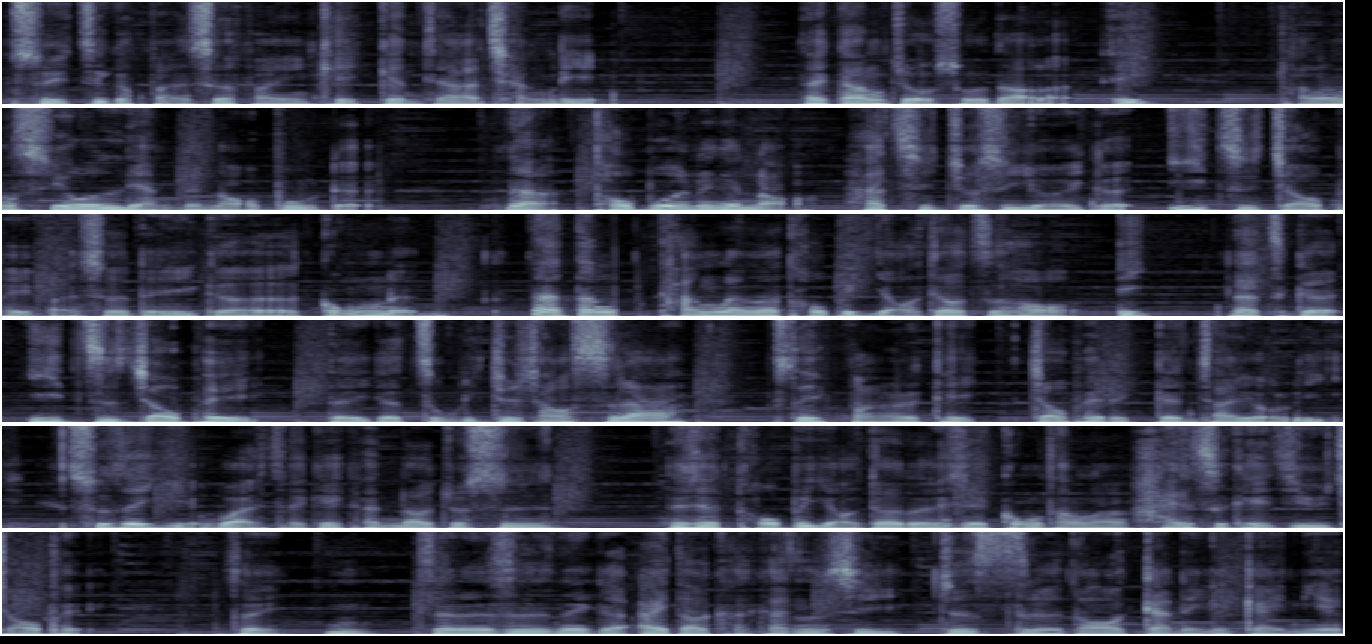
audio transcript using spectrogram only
所以这个反射反应可以更加的强烈。那刚刚就有说到了，哎，螳螂是有两个脑部的，那头部的那个脑，它其实就是有一个抑制交配反射的一个功能。那当螳螂的头被咬掉之后，哎，那这个抑制交配的一个阻力就消失啦，所以反而可以交配的更加有力。所以在野外才可以看到，就是那些头被咬掉的一些公螳螂还是可以继续交配。对，嗯，真的是那个爱到卡卡生气，就是死了都要干的一个概念。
